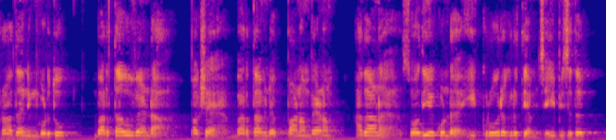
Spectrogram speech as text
പ്രാധാന്യം കൊടുത്തു. ഭർത്താവ് വേണ്ട പക്ഷേ ഭർത്താവിന്റെ പണം വേണം. അതാണ് സ്വാതിയെ കൊണ്ട് ഈ ക്രൂരകൃത്യം ചെയ്യിപ്പിച്ചത്.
